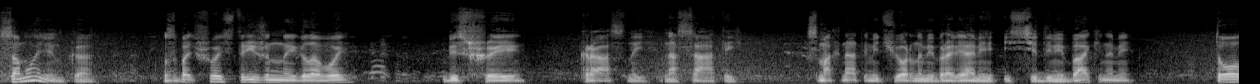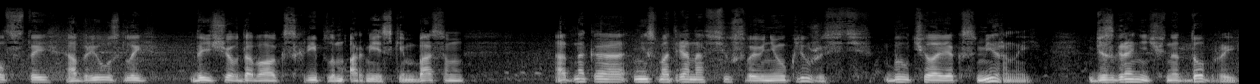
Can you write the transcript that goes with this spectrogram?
Самойленко с большой стриженной головой, без шеи, красный, носатый, с мохнатыми черными бровями и с седыми бакинами, толстый, обрюзглый, да еще вдобавок с хриплым армейским басом. Однако, несмотря на всю свою неуклюжесть, был человек смирный, безгранично добрый,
